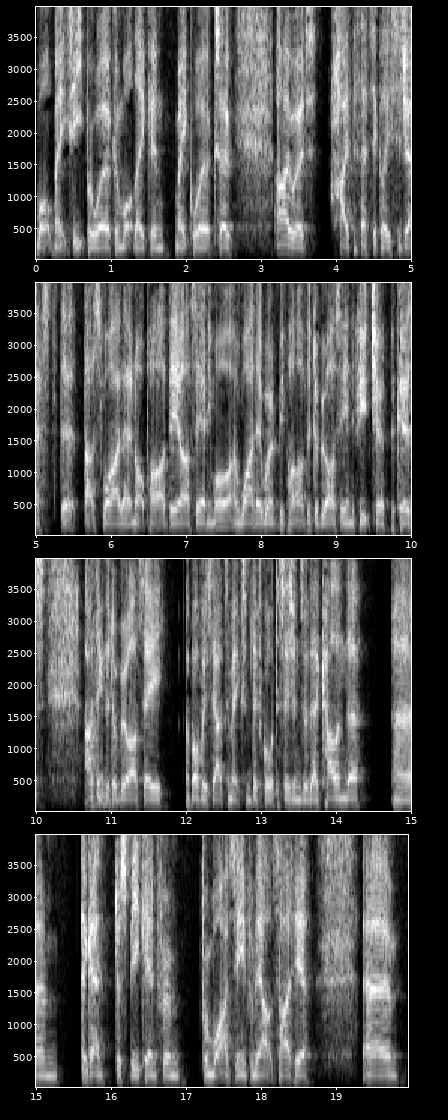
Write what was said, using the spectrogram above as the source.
what makes Ypres work and what they can make work. So, I would hypothetically suggest that that's why they're not part of the ERC anymore and why they won't be part of the WRC in the future because I think the WRC have obviously had to make some difficult decisions with their calendar. Um, again, just speaking from from what I've seen from the outside here, um,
